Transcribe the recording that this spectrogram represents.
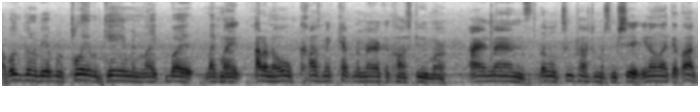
I wasn't gonna be able to play the game in like my, like my, I don't know, cosmic Captain America costume or Iron Man's level two costume or some shit. You know, like I thought,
